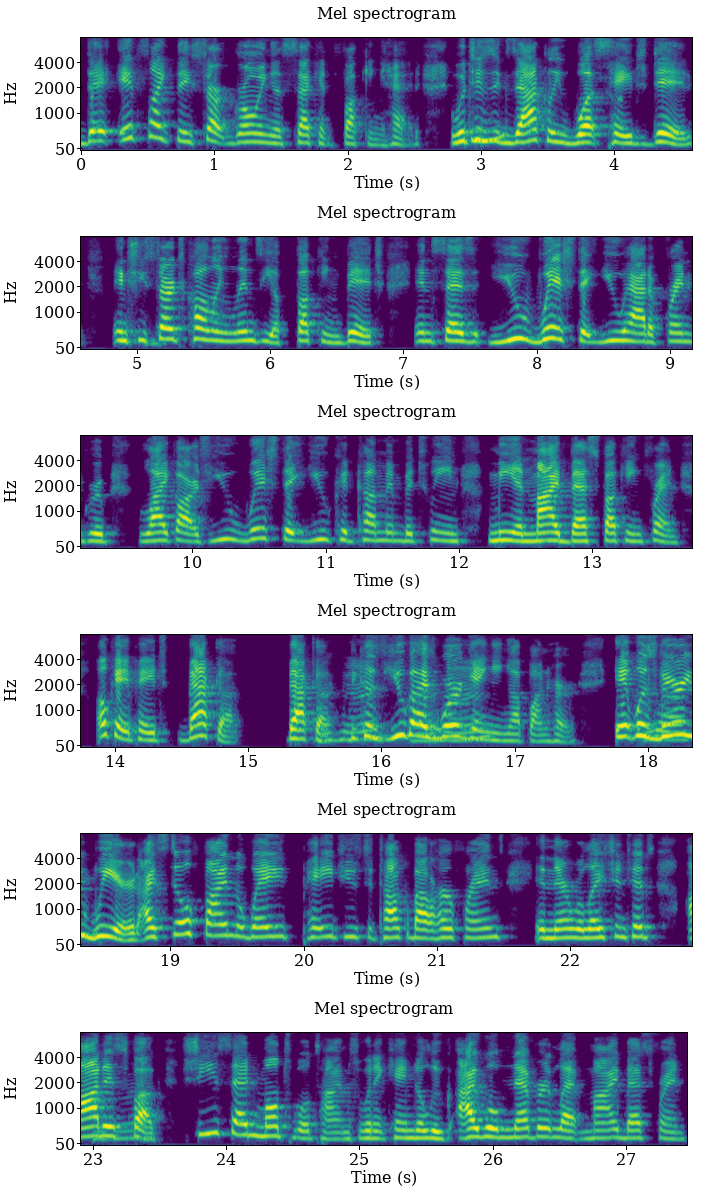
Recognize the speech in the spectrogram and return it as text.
they it's like they start growing a second fucking head, which is mm-hmm. exactly what Paige did. And she starts calling Lindsay a fucking bitch and says, You wish that you had a friend group like ours. You wish that you could come in between me and my best fucking friend. Okay, Paige, back up back up mm-hmm, because you guys mm-hmm. were ganging up on her. It was yeah. very weird. I still find the way Paige used to talk about her friends in their relationships odd mm-hmm. as fuck. She said multiple times when it came to Luke, I will never let my best friend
